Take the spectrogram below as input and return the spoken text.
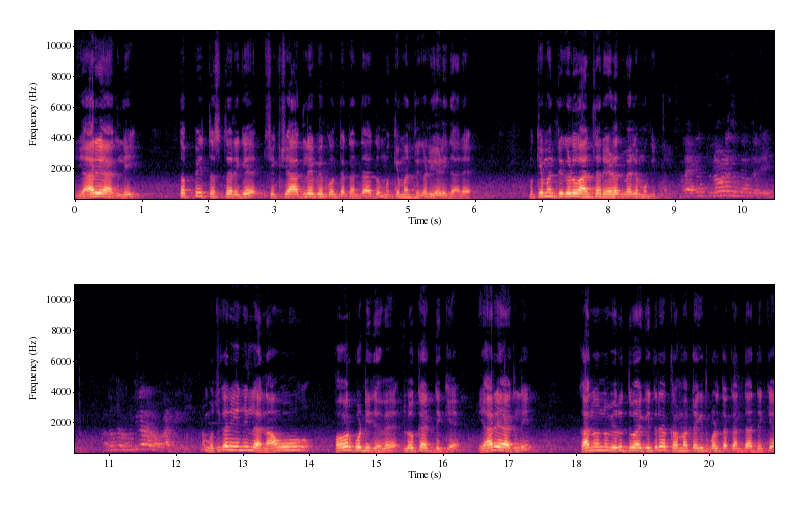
ಯಾರೇ ಆಗಲಿ ತಪ್ಪಿತಸ್ಥರಿಗೆ ಶಿಕ್ಷೆ ಆಗಲೇಬೇಕು ಅಂತಕ್ಕಂಥದ್ದು ಮುಖ್ಯಮಂತ್ರಿಗಳು ಹೇಳಿದ್ದಾರೆ. ಮುಖ್ಯಮಂತ್ರಿಗಳು ಆನ್ಸರ್ ಹೇಳಿದ ಮೇಲೆ ಮುಗೀತು. ಮುಜುಗರ ಏನಿಲ್ಲ, ನಾವು ಪವರ್ ಕೊಟ್ಟಿದ್ದೇವೆ ಲೋಕಾಯುಕ್ತಕ್ಕೆ. ಯಾರೇ ಆಗಲಿ ಕಾನೂನು ವಿರುದ್ಧವಾಗಿದ್ದರೆ ಕ್ರಮ ತೆಗೆದುಕೊಳ್ತಕ್ಕಂಥದ್ದಕ್ಕೆ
